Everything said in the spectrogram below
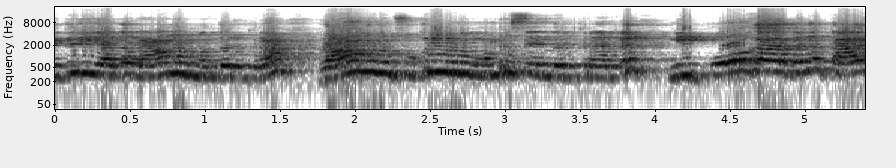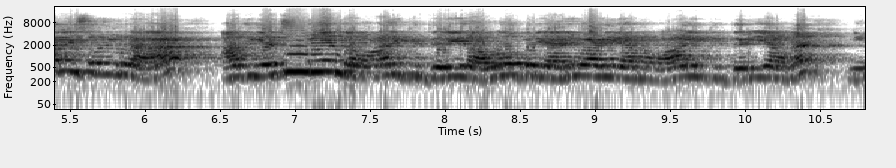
எதிரியாக ராமன் வந்திருக்கிறான். ராமனும் சுக்ரீவனும் ஒன்று சேர்ந்திருக்கிறார்கள். நீ போகாதன்னு தாரை சொல்றா. அது எதுவுமே அந்த வாலிக்கு தெரியல. அவ்வளவு பெரிய அறிவாளியான வாலிக்கு தெரியாம நீ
